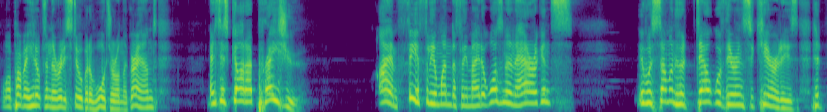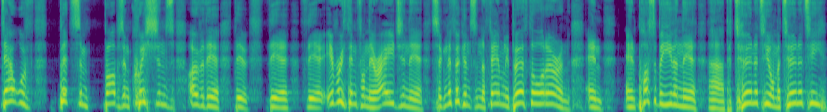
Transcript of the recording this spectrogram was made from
well, probably he looked in the really still bit of water on the ground, and he says, God, I praise you. I am fearfully and wonderfully made. It wasn't an arrogance. It was someone who had dealt with their insecurities, had dealt with bits and bobs and questions over their, their, their, their everything from their age and their significance in the family birth order and, and, and possibly even their uh, paternity or maternity.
